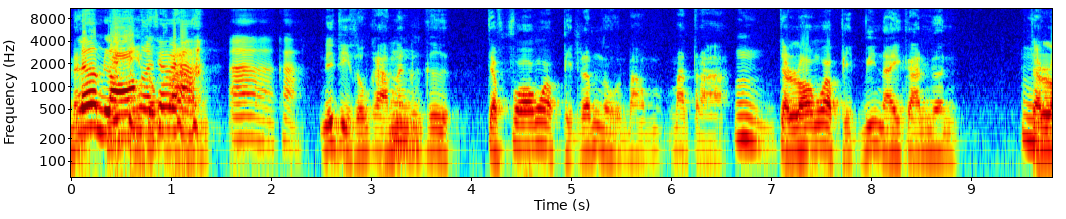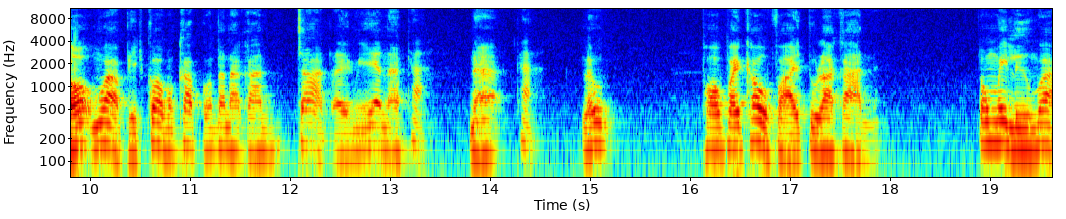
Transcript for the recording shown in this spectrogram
นะเริ่มร้องนิแล้วติใช่ไหมสงรคะมอ่าค่ะ นิติสงครามนั่นก็คือ จะฟ้องว่าผิดรัฐธรรมนูญบางมาตราอืมจะร้องว่าผิดวินัยการเงิน จะร้องว่าผิดข้อบังคับของธนาคารชาติอะไรอย่างเงี้ยนะค่ะ นะฮะค่ะแล้วพอไปเข้าฝ่ายตุลาการเนี่ยต้องไม่ลืมว่า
